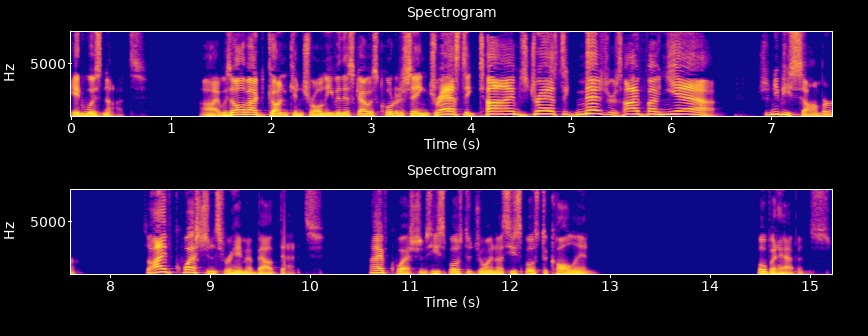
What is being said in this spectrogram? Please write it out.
It was not. Uh, it was all about gun control. And even this guy was quoted as saying, drastic times, drastic measures, high five. Yeah. Shouldn't he be somber? So I have questions for him about that. I have questions. He's supposed to join us. He's supposed to call in. Hope it happens.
